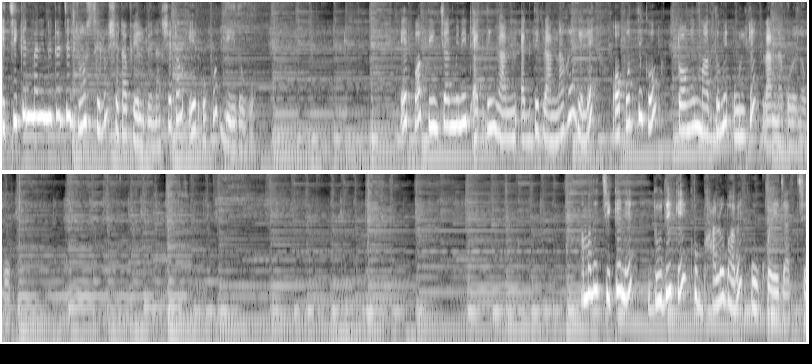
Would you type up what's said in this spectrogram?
এই চিকেন ম্যারিনেটের যে জুস ছিল সেটা ফেলবে না, সেটাও এর ওপর দিয়ে দেবো। এরপর তিন চার মিনিট একদিন একদিক রান্না হয়ে গেলে অপর দিকেও টঙের মাধ্যমে উল্টে রান্না করে নেব। আমাদের চিকেনে দুদিকে খুব ভালোভাবে কুক হয়ে যাচ্ছে।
